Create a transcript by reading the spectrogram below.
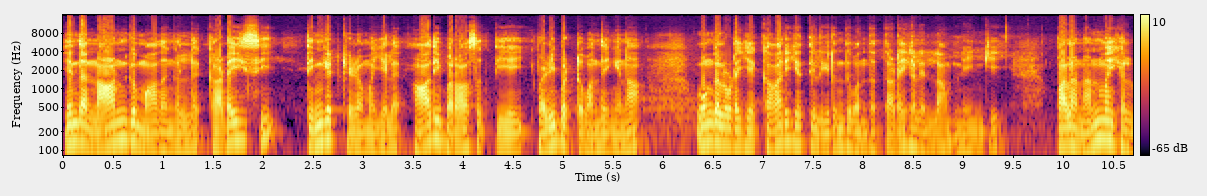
இந்த நான்கு மாதங்களில் கடைசி திங்கட்கிழமையில் ஆதிபராசக்தியை வழிபட்டு வந்தீங்கன்னா உங்களுடைய காரியத்தில் இருந்து வந்த தடைகள் எல்லாம் நீங்கி பல நன்மைகள்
